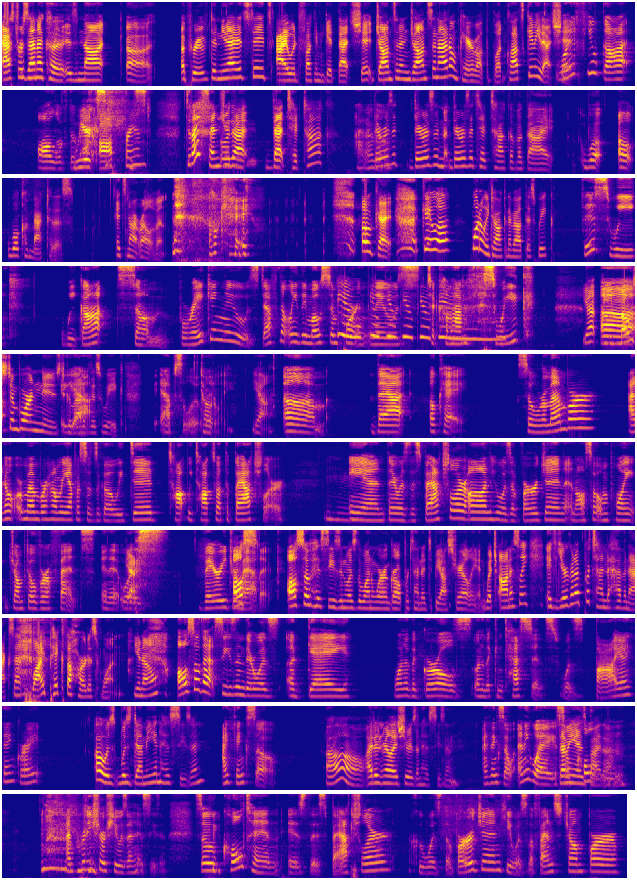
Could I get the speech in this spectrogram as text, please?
AstraZeneca is not uh approved in the United States. I would fucking get that shit. Johnson and Johnson, I don't care about the blood clots. Give me that shit. What if you got all of the Weird vaccines? off brand. Did I send you that that TikTok? I don't know. There was a there was a there was a TikTok of a guy. Well, oh, we'll come back to this. It's not relevant. Okay. okay, Kayla, what are we talking about this week? this week we got some breaking news. Definitely the most important pew, pew, news pew, to come out of this week. Yep, the Uh, most important news to come out of this week. Absolutely. Totally. Yeah. um that okay so remember i don't remember how many episodes ago we did talk we talked about the bachelor Mm-hmm. and there was this bachelor on who was a virgin and also at one point jumped over a fence and it was Yes. Very dramatic Also, his season was the one where a girl pretended to be Australian, which honestly, if you're going to pretend to have an accent, why pick the hardest one? You know? also that season there was a gay one of the girls one of the contestants was bi i think right Oh, is, was Demi in his season? i think so Oh, I didn't realize she was in his season. I think so. Anyway, Demi so is bi, though. I'm pretty sure she was in his season. So Colton is this bachelor who was the virgin. He was the fence jumper.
